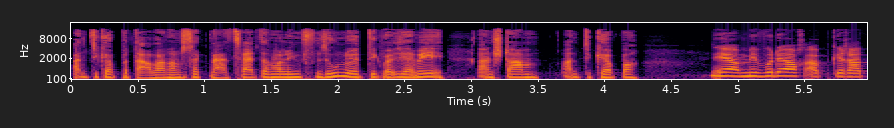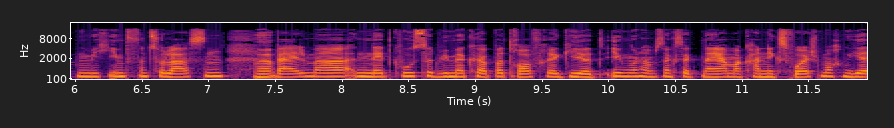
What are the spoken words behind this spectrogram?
Antikörper da waren, haben gesagt, nein, zweites Mal impfen ist unnötig, weil sie haben eh einen Stamm Antikörper. Ja, mir wurde auch abgeraten, mich impfen zu lassen, Ja. weil man nicht gewusst hat, wie mein Körper darauf reagiert. Irgendwann haben sie dann gesagt, naja, man kann nichts falsch machen. Ja,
